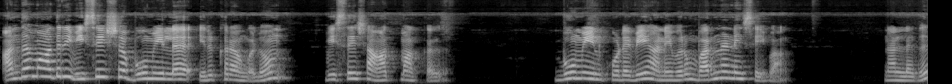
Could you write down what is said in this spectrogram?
அந்த மாதிரி விசேஷ பூமியில் இருக்கிறவங்களும் விசேஷ ஆத்மாக்கள் பூமியின் கூடவே அனைவரும் வர்ணனை செய்வாங்க. நல்லது.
